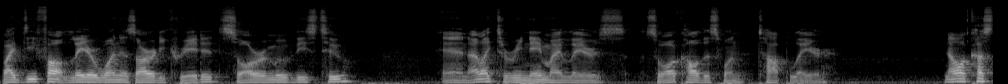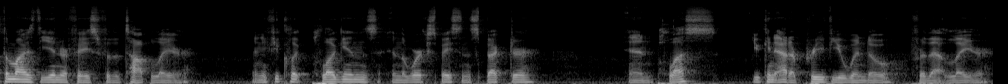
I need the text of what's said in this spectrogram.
By default, layer 1 is already created, so I'll remove these two and I like to rename my layers so I'll call this one top layer. Now I'll customize the interface for the top layer and if you click plugins in the workspace inspector and plus you can add a preview window for that layer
